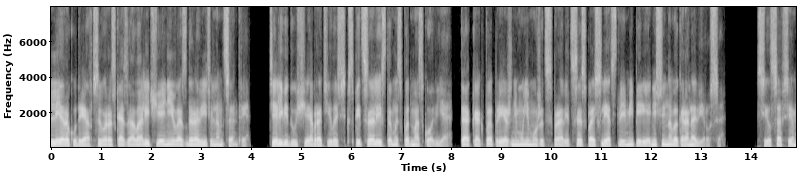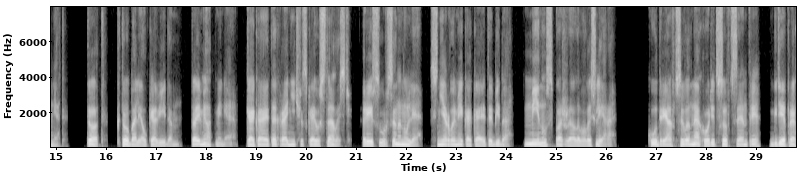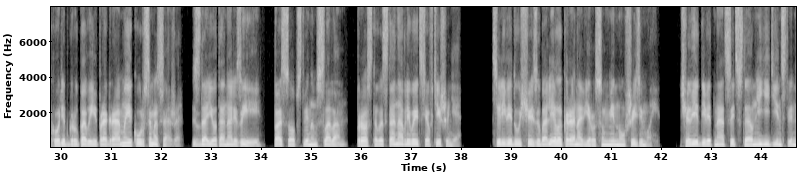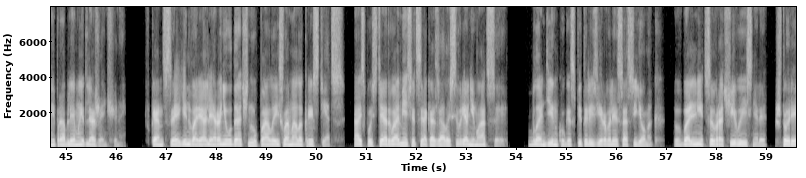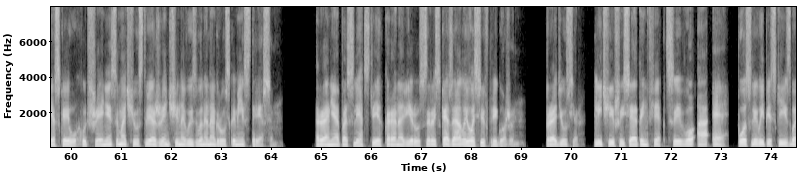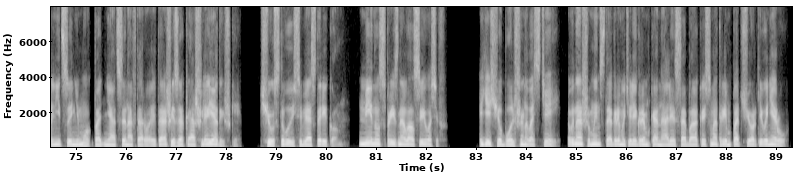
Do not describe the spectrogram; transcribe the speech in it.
Лера Кудрявцева рассказала о лечении в оздоровительном центре. Телеведущая обратилась к специалистам из Подмосковья, так как по-прежнему не может справиться с последствиями перенесенного коронавируса. Сил совсем нет. Тот, кто болел ковидом, поймет меня. Какая-то хроническая усталость, ресурсы на нуле, с нервами какая-то беда. Минус пожаловалась Лера. Кудрявцева находится в центре, где проходят групповые программы и курсы массажа, сдает анализы и, по собственным словам, просто восстанавливается в тишине. Телеведущая заболела коронавирусом минувшей зимой. COVID-19 стал не единственной проблемой для женщины. В конце января Лера неудачно упала и сломала крестец, а спустя два месяца оказалась в реанимации. Блондинку госпитализировали со съемок. В больнице врачи выяснили, что резкое ухудшение самочувствия женщины вызвано нагрузками и стрессом. Ранее о последствиях коронавируса рассказал Иосиф Пригожин. Продюсер, лечившийся от инфекции в ОАЭ, После выписки из больницы не мог подняться на второй этаж из-за кашля и одышки. «Чувствую себя стариком», — минус признавался Иосиф. Еще больше новостей в нашем инстаграм и телеграм-канале собакой смотрим подчеркивание ру.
